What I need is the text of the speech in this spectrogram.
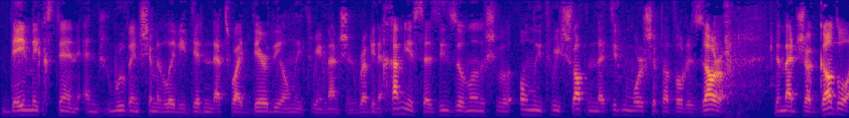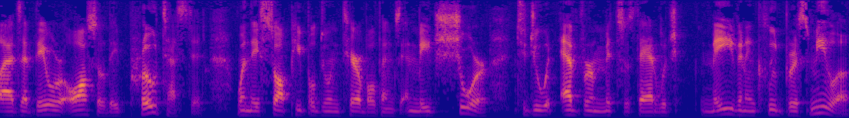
They mixed in, and Reuven, Shimon, and Levi didn't. That's why they're the only three mentioned. Rabbi Nechemiah says these are the only three shvatim that didn't worship Avodah Zarah. The Medrash Gadol adds that they were also they protested when they saw people doing terrible things and made sure to do whatever mitzvahs they had, which may even include bris milah,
